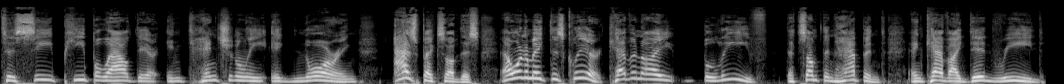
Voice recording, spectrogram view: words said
to see people out there intentionally ignoring aspects of this. And I want to make this clear. Kevin I believe that something happened. And Kev, I did read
